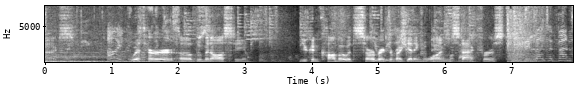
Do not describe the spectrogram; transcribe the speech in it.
max, with her uh, luminosity, You can combo with Starbreaker by getting one stack first. The light.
